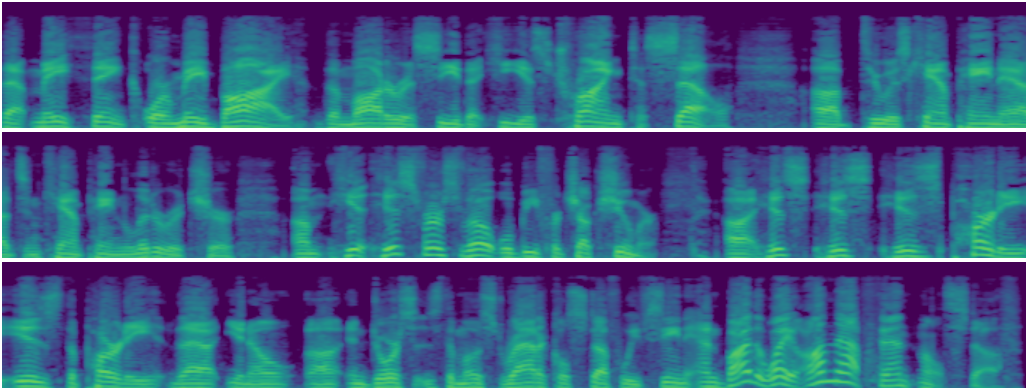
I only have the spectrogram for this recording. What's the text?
that may think or may buy the moderacy that he is trying to sell uh, through his campaign ads and campaign literature, um, hi- his first vote will be for Chuck Schumer. Uh, his his his party is the party that you know uh, endorses the most radical stuff we've seen. And by the way, on that fentanyl stuff.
